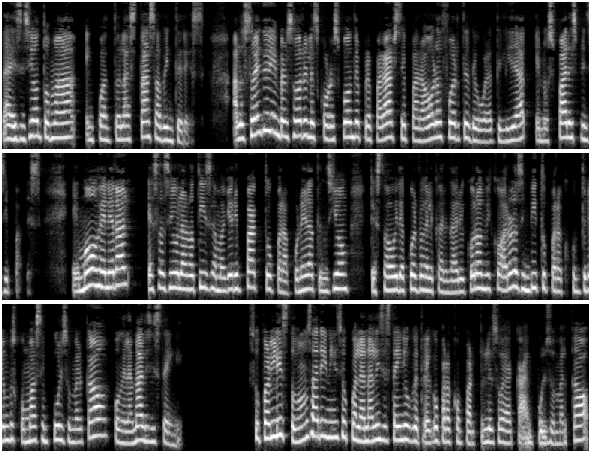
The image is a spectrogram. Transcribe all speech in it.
la decisión tomada en cuanto a las tasas de interés. A los traders e inversores les corresponde prepararse para horas fuertes de volatilidad en los pares principales. En modo general, esta ha sido la noticia de mayor impacto para poner atención que está hoy de acuerdo en el calendario económico. Ahora los invito para que continuemos con más impulso mercado con el análisis técnico. Super listo, vamos a dar inicio con el análisis técnico que traigo para compartirles hoy acá en Pulso Mercado,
